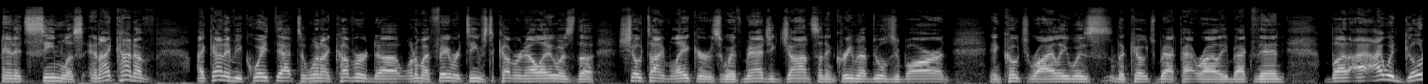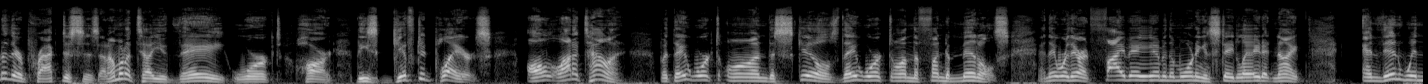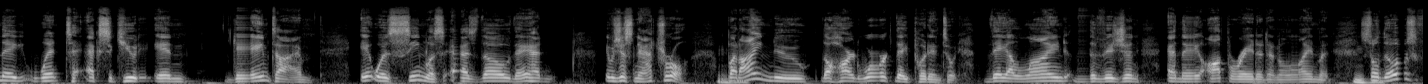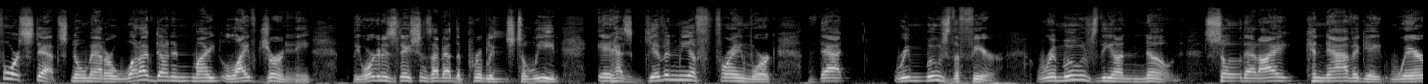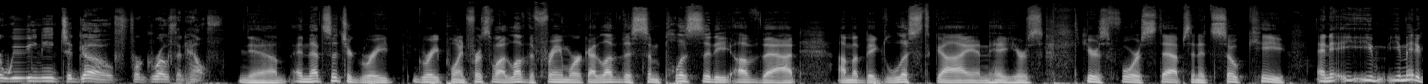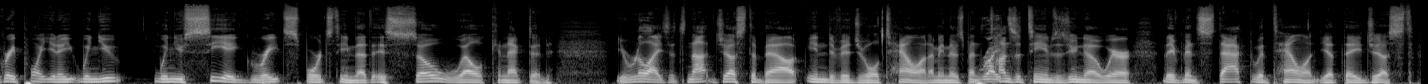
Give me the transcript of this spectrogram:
and it's seamless. And I kind of, I kind of equate that to when I covered uh, one of my favorite teams to cover in LA was the Showtime Lakers with Magic Johnson and Kareem Abdul-Jabbar and and Coach Riley was the coach back Pat Riley back then. But I, I would go to their practices and I'm going to tell you they worked hard. These gifted players, all, a lot of talent but they worked on the skills, they worked on the fundamentals, and they were there at 5 a.m. in the morning and stayed late at night. And then when they went to execute in game time, it was seamless as though they had it was just natural. Mm-hmm. But I knew the hard work they put into it. They aligned the vision and they operated in alignment. Mm-hmm. So, those four steps, no matter what I've done in my life journey, the organizations I've had the privilege to lead, it has given me a framework that removes the fear, removes the unknown, so that I can navigate where we need to go for growth and health. Yeah, and that's such a great great point. First of all, I love the framework. I love the simplicity of that. I'm a big list guy and hey, here's here's four steps and it's so key. And it, you you made a great point, you know, when you when you see a great sports team that is so well connected, you realize it's not just about individual talent. I mean, there's been right. tons of teams, as you know, where they've been stacked with talent, yet they just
